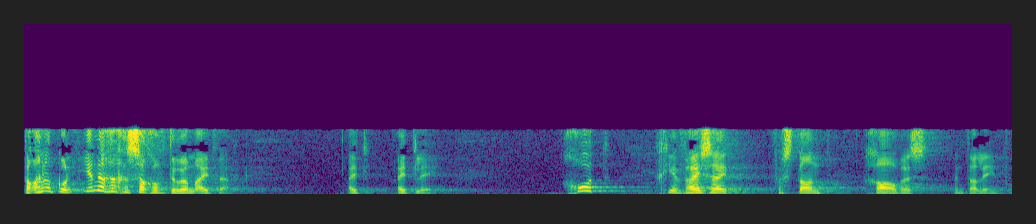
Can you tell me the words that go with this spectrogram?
Daarna kon enige gesig of droom uitwerk. Uit uitlê. God gee wysheid, verstand, gawes en talente.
